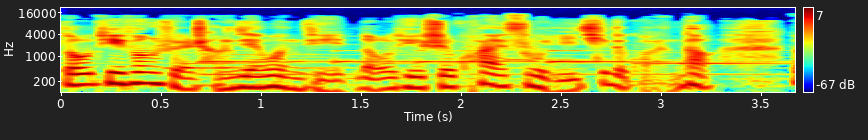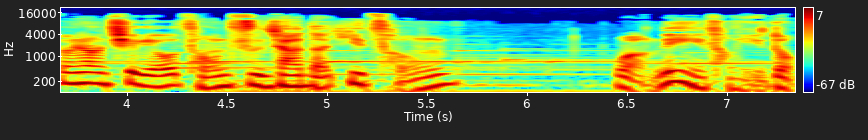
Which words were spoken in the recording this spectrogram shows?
楼梯风水常见问题：楼梯是快速移气的管道，能让气流从自家的一层往另一层移动。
